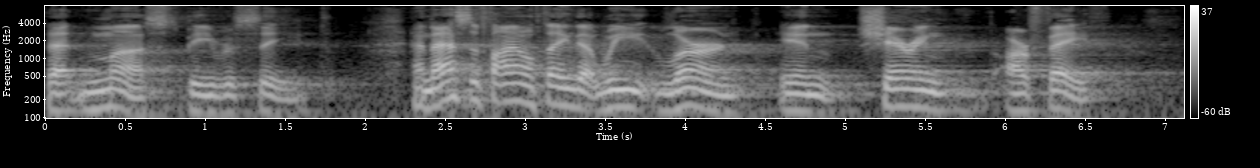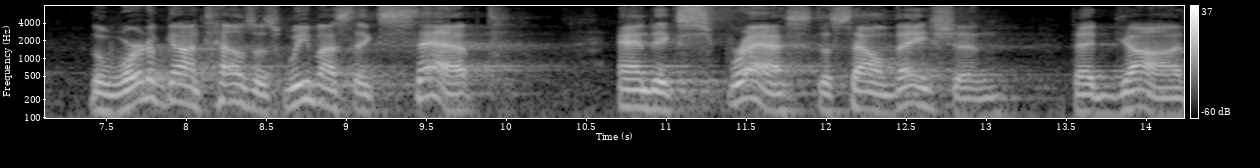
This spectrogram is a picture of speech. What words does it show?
that must be received. And that's the final thing that we learn in sharing our faith. The Word of God tells us we must accept and express the salvation that God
